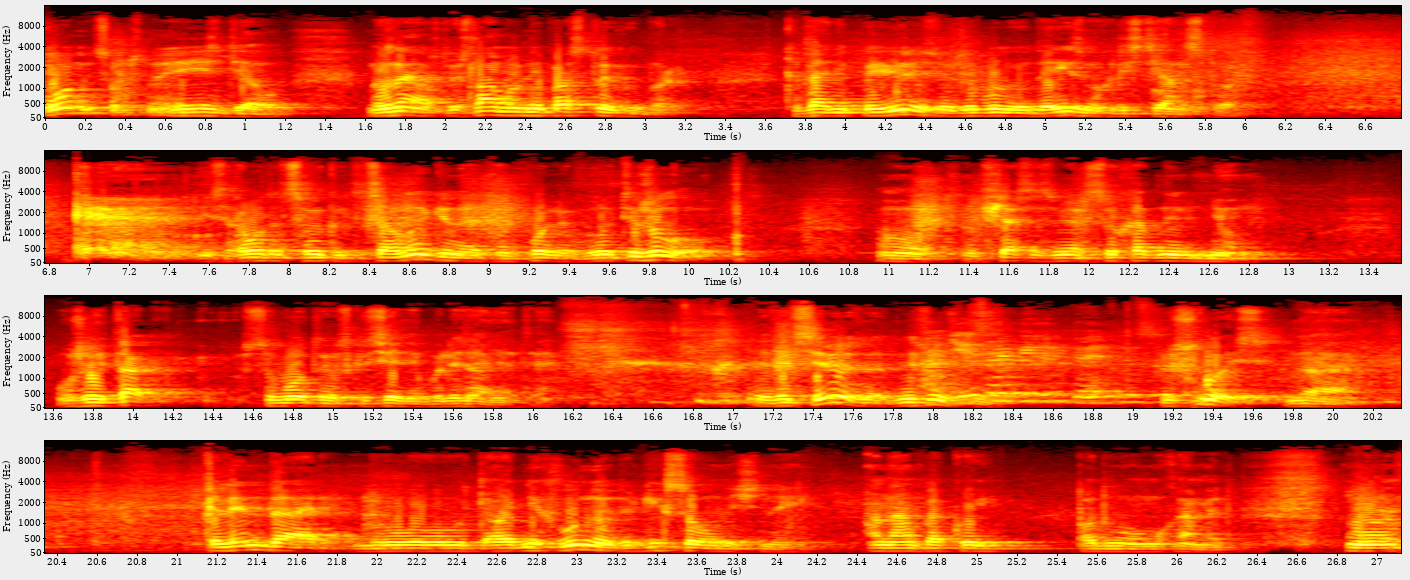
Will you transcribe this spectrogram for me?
Что он, собственно, и сделал. Мы знаем, что ислам был непростой выбор. Когда они появились, уже был иудаизм и христианство. И сработать свою теологию на этом поле было тяжело. Вот. Сейчас, например, с выходным днем. Уже и так в субботу и воскресенье были заняты. Это серьезно, это не пятницу. Пришлось, да. Календарь. Ну, у одних лунный, у других солнечный. А нам какой, подумал Мухаммед. Вот.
